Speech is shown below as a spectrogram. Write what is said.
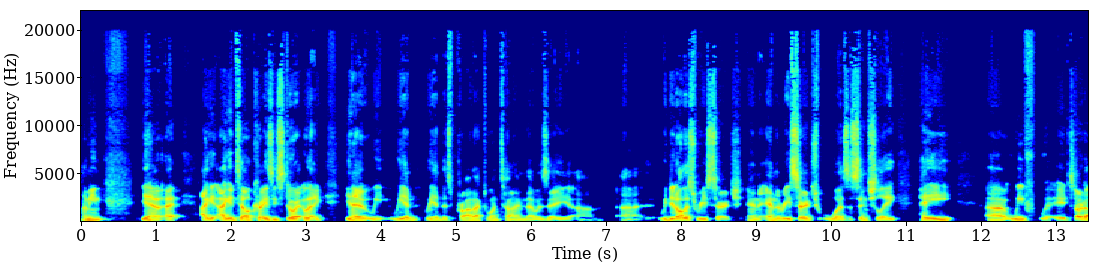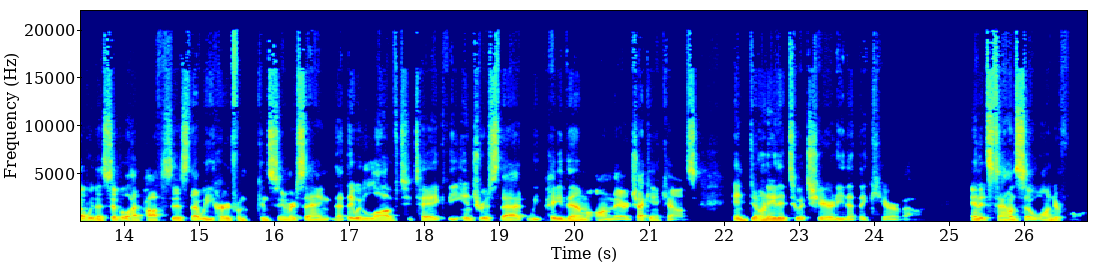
I mean you know i i, I could tell a crazy story like you know we we had we had this product one time that was a um, uh, we did all this research and and the research was essentially hey uh, we've it started off with a simple hypothesis that we heard from consumers saying that they would love to take the interest that we pay them on their checking accounts and donate it to a charity that they care about. And it sounds so wonderful.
